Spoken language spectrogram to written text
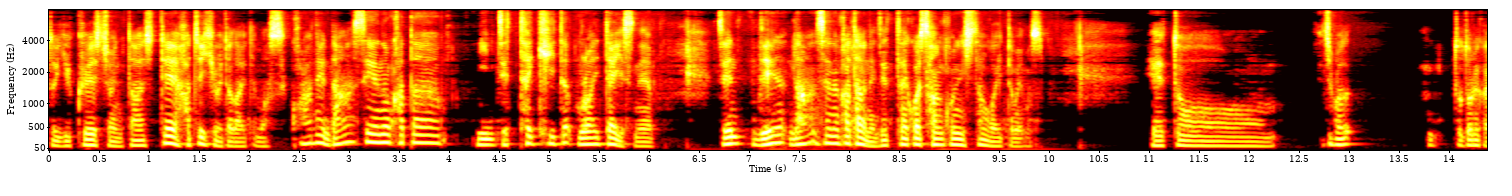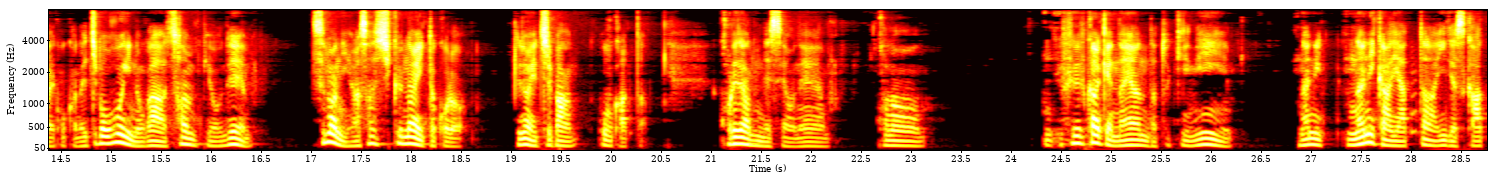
というクエスチョンに対して8票いただいてます。これはね、男性の方に絶対聞いてもらいたいですね。で男性の方はね、絶対これ参考にした方がいいと思います。えっ、ー、と、一番、とどれからいこうかな。一番多いのが3票で、妻に優しくないところっていうのが一番多かった。これなんですよね。この、夫婦関係悩んだ時に、何、何かやったらいいですかっ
